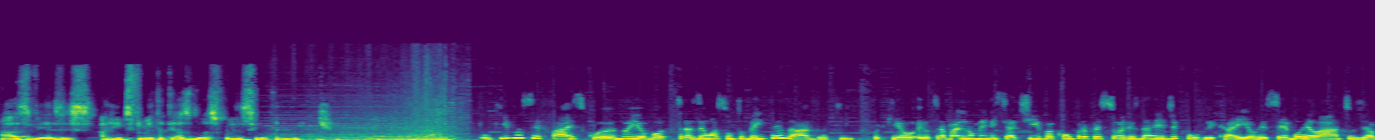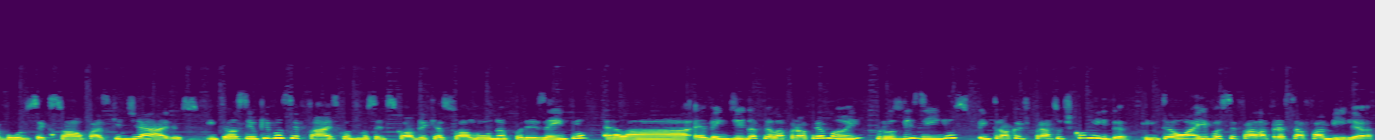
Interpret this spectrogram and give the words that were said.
Às vezes, a gente experimenta até as duas coisas simultaneamente. O que você faz quando, e eu vou trazer um assunto bem pesado aqui, porque eu, eu trabalho numa iniciativa com professores da rede pública e eu recebo relatos de abuso sexual quase que diários. Então, assim, o que você faz quando você descobre que a sua aluna, por exemplo, ela é vendida pela própria mãe para os vizinhos em troca de prato de comida? Então, aí você fala para essa família,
